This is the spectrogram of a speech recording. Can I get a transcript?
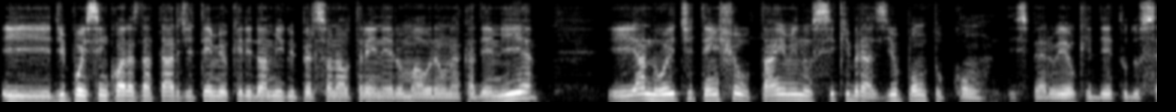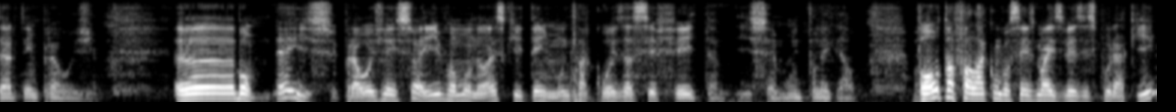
E depois, cinco horas da tarde, tem meu querido amigo e personal trainer, o Maurão, na academia. E à noite tem showtime no sicbrasil.com. Espero eu que dê tudo certo para hoje. Uh, bom, é isso. Para hoje é isso aí. Vamos nós que tem muita coisa a ser feita. Isso é muito legal. Volto a falar com vocês mais vezes por aqui,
